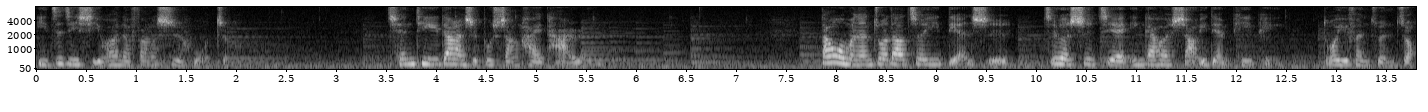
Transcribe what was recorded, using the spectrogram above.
以自己喜欢的方式活着。前提当然是不伤害他人。当我们能做到这一点时，这个世界应该会少一点批评，多一份尊重。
